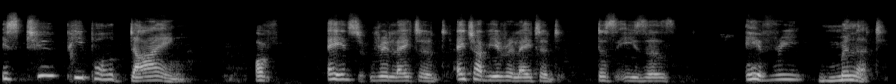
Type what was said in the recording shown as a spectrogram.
is two people dying of AIDS related, HIV related diseases every minute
